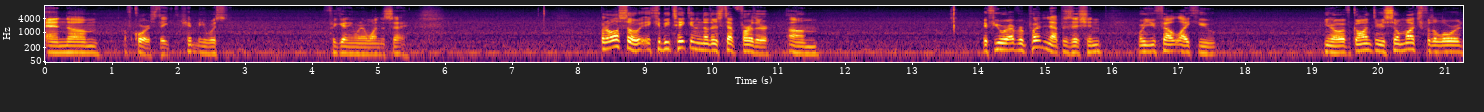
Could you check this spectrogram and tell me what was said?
And um, of course they hit me with forgetting what I wanted to say. But also, it could be taken another step further. Um, if you were ever put in that position where you felt like you, you know, have gone through so much for the Lord,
